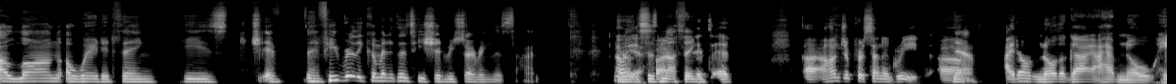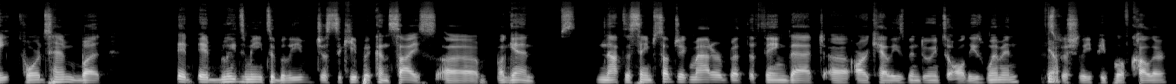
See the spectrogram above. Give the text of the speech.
a long awaited thing. He's if if he really committed this, he should be serving this time. You Oh, know, yeah, this is nothing. It's it, uh, 100% agreed. Um, Yeah. I don't know the guy. I have no hate towards him, but it, it leads me to believe, just to keep it concise, uh, again, not the same subject matter, but the thing that uh, R. Kelly's been doing to all these women, Yeah. especially people of color.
